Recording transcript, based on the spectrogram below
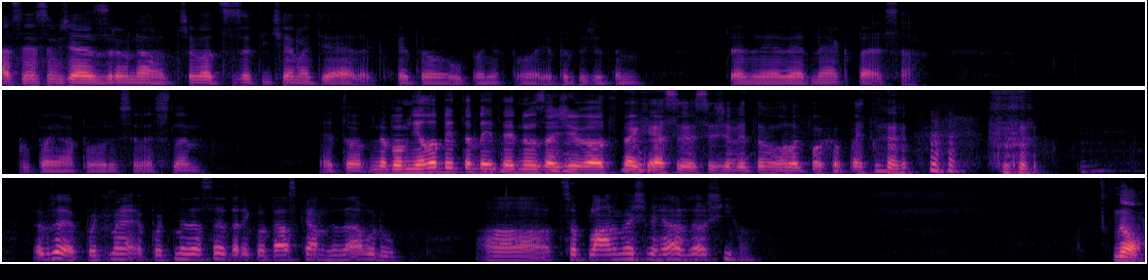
Já si myslím, že zrovna třeba co se týče Matěje, tak je to úplně v pohodě, protože ten, ten je věrný jak pésa. Úplně na pohodu si myslím. Je to, nebo mělo by to být jednou za život, tak já si myslím, že by to mohli pochopit. Dobře, pojďme, pojďme zase tady k otázkám ze závodu. A co plánuješ vyhrát dalšího? No,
